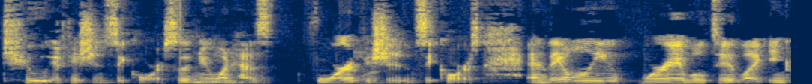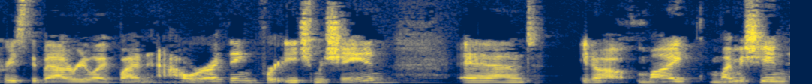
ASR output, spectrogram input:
two efficiency cores. So the new one has four efficiency cores, and they only were able to like increase the battery life by an hour, I think, for each machine. And you know, my my machine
